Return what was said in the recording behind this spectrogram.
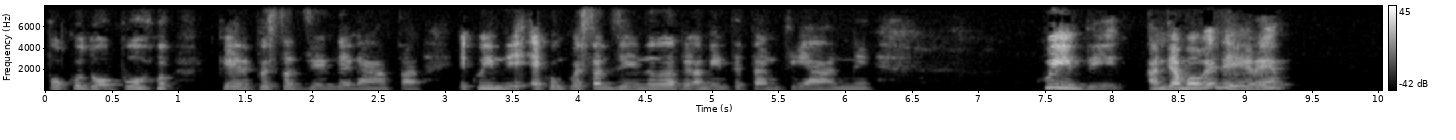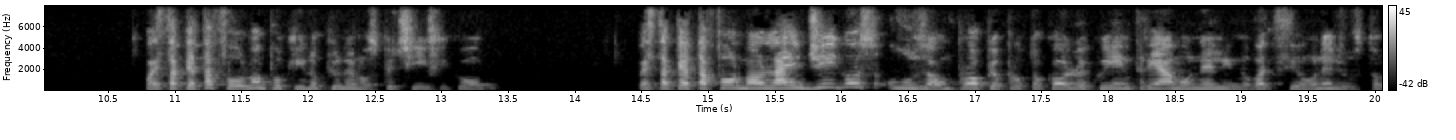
poco dopo che questa azienda è nata e quindi è con questa azienda da veramente tanti anni. Quindi andiamo a vedere questa piattaforma un pochino più nello specifico. Questa piattaforma online Gigos usa un proprio protocollo e qui entriamo nell'innovazione, giusto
